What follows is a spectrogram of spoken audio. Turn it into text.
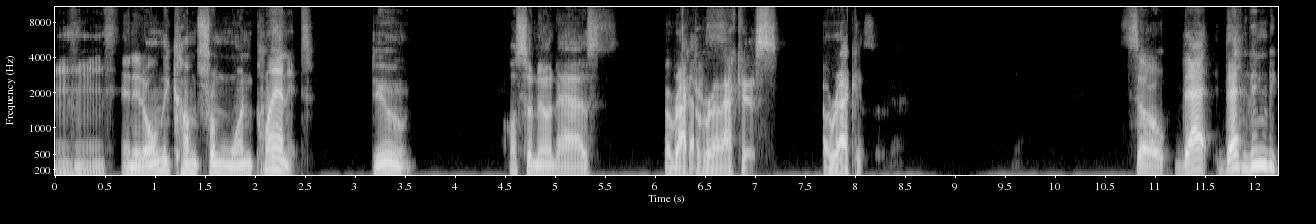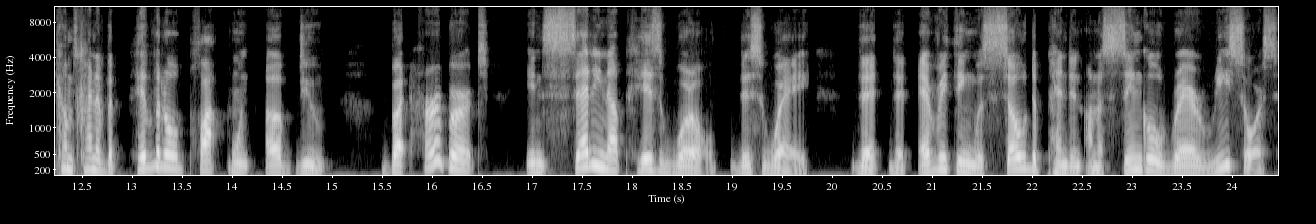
Mm-hmm. And it only comes from one planet, Dune, Also known as Arrakis. Arrakis. Arrakis. So that that then becomes kind of the pivotal plot point of Dune. But Herbert, in setting up his world this way, that that everything was so dependent on a single rare resource,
